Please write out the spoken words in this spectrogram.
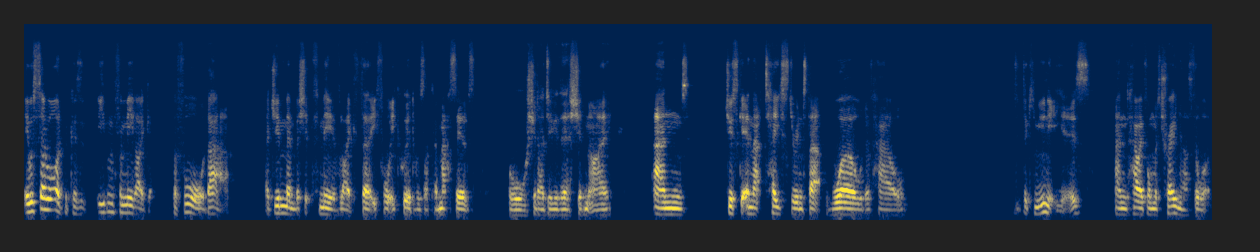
it was so odd because even for me, like before that, a gym membership for me of like 30, 40 quid was like a massive, oh, should I do this? Shouldn't I? And just getting that taster into that world of how the community is and how everyone was training, I thought,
